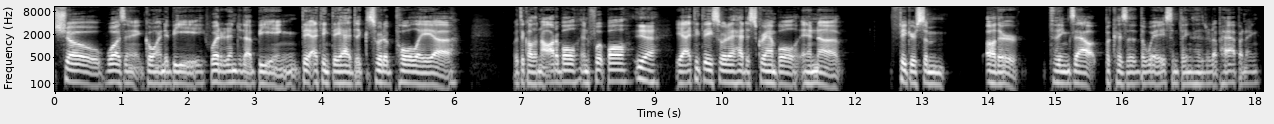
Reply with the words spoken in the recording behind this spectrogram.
show wasn't going to be what it ended up being. They, I think they had to sort of pull a, uh, what's it called, an audible in football. Yeah. Yeah, I think they sort of had to scramble and uh, figure some other things out because of the way some things ended up happening.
